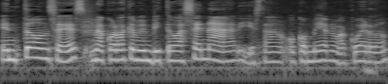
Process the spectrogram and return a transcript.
Entonces, me acuerdo que me invitó a cenar y estaba, o comer, no me acuerdo.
